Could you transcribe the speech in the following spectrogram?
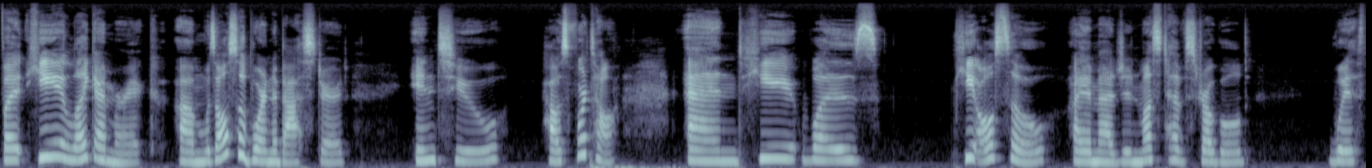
But he, like Emeric, um, was also born a bastard into House Fortemps. And he was. He also, I imagine, must have struggled with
